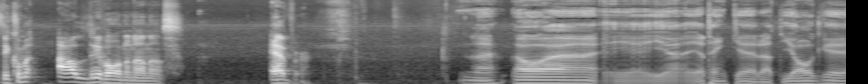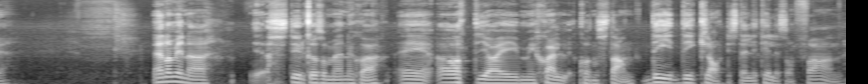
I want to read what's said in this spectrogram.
Det kommer aldrig vara någon annans. Ever. Nej, ja, eh, jag, jag, jag tänker att jag... Eh, en av mina styrkor som människa är att jag är mig själv konstant. Det, det är klart det ställer till det som fan.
